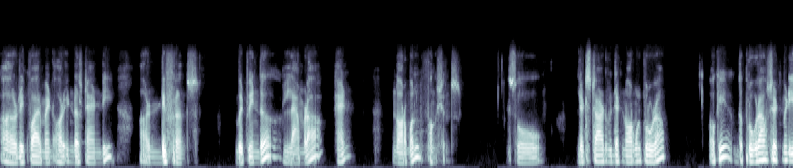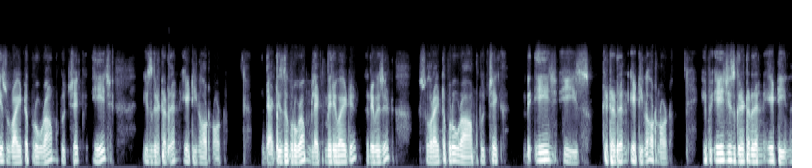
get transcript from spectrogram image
uh, requirement or understand the uh, difference between the Lambda and normal functions. So let's start with that normal program. Okay, the program statement is write a program to check age is greater than 18 or not. That is the program. Let me revise it. Revise it. So write a program to check the age is greater than 18 or not. If age is greater than 18,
